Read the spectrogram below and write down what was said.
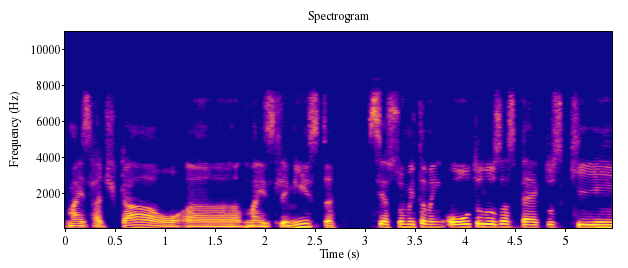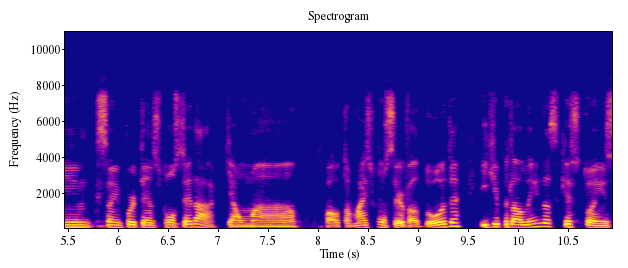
mais radical, uh, mais extremista, se assume também outros aspectos que, que são importantes considerar, que é uma pauta mais conservadora e que, para além das questões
